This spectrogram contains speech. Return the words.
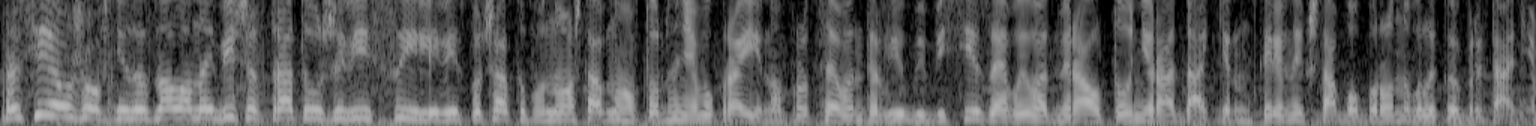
Росія у жовтні зазнала найбільших втрат у живій силі від початку повномасштабного вторгнення в Україну. Про це в інтерв'ю BBC заявив адмірал Тоні Радакін, керівник штабу оборони Великої Британії.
